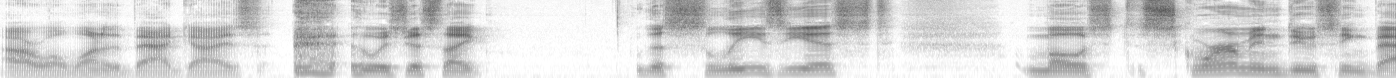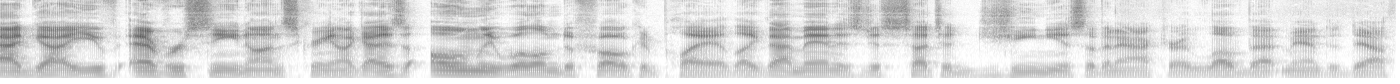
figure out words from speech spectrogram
or uh, well, one of the bad guys, who is just like the sleaziest most squirm-inducing bad guy you've ever seen on screen. Like as only Willem Dafoe could play it. Like that man is just such a genius of an actor. I love that man to death.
